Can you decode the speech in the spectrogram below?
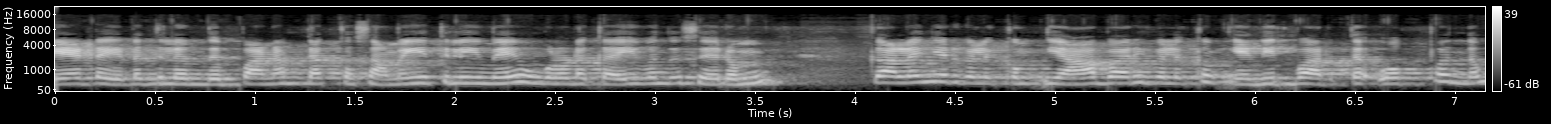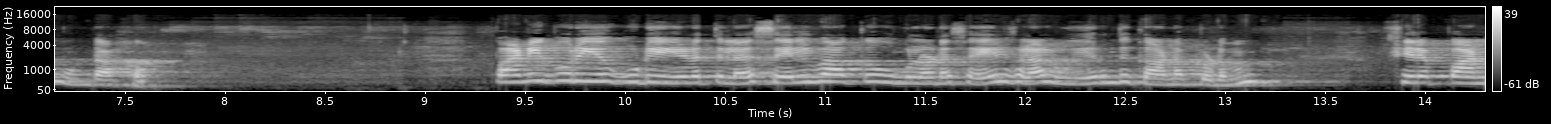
கேட்ட இடத்திலிருந்து பணம் தக்க சமயத்திலையுமே உங்களோட கை வந்து சேரும். கலைஞர்களுக்கும் வியாபாரிகளுக்கும் எதிர்பார்த்த ஒப்பந்தம் உண்டாகும். பணிபுரியக்கூடிய இடத்துல செல்வாக்கு உங்களோட செயல்களால் உயர்ந்து காணப்படும். சிறப்பான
